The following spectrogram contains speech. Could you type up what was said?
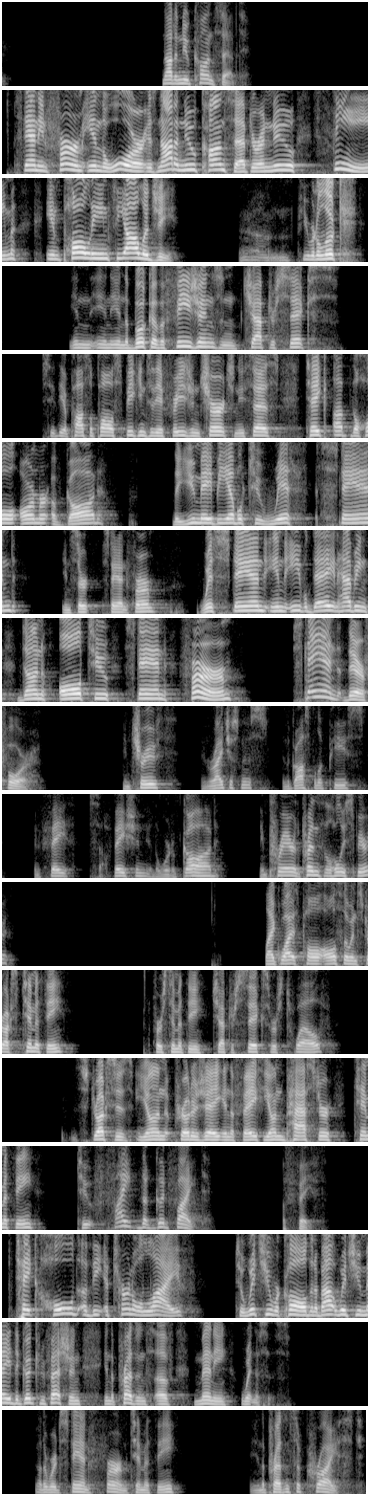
not a new concept. Standing firm in the war is not a new concept or a new theme in Pauline theology. Um, if you were to look in, in, in the book of Ephesians in chapter 6, see the Apostle Paul speaking to the Ephesian church, and he says, Take up the whole armor of God that you may be able to withstand, insert stand firm, withstand in the evil day, and having done all to stand firm, stand therefore in truth, in righteousness, in the gospel of peace, in faith, salvation, in the Word of God, in prayer, in the presence of the Holy Spirit. Likewise, Paul also instructs Timothy 1 Timothy chapter 6 verse 12 instructs his young protege in the faith, young pastor Timothy, to fight the good fight of faith. Take hold of the eternal life to which you were called and about which you made the good confession in the presence of many witnesses. In other words, stand firm, Timothy, in the presence of Christ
